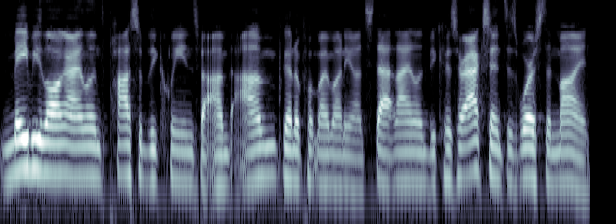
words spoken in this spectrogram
maybe Long Island, possibly Queens, but I'm I'm gonna put my money on Staten Island because her accent is worse than mine.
